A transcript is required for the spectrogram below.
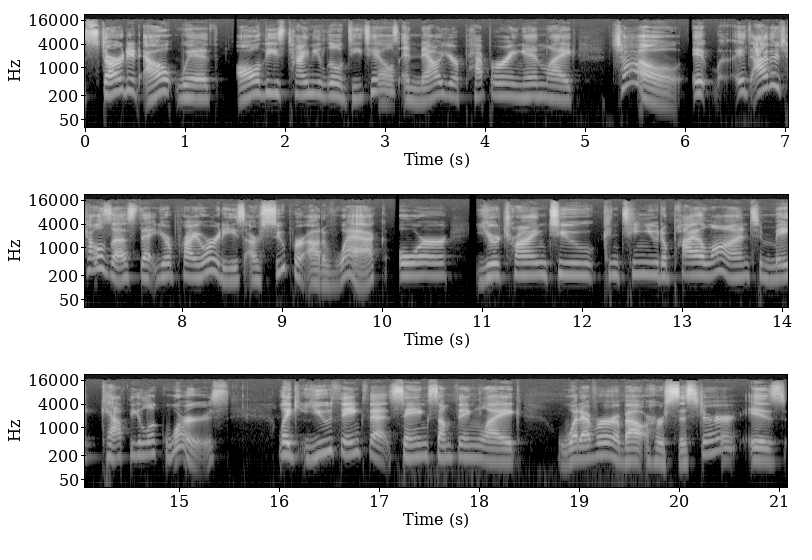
started out with all these tiny little details and now you're peppering in like child it it either tells us that your priorities are super out of whack or you're trying to continue to pile on to make Kathy look worse. Like you think that saying something like whatever about her sister is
